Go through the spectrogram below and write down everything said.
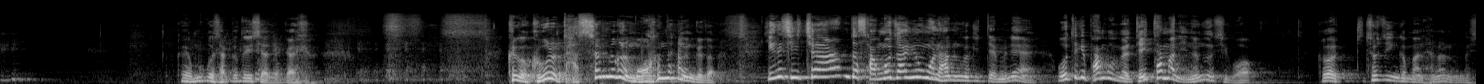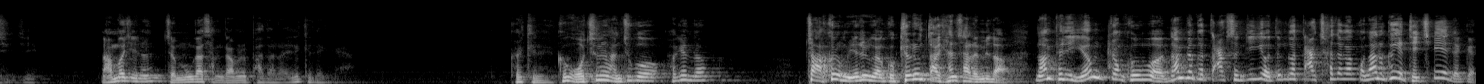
그래 묵고 살 것도 있어야 될까 그리고 그걸 다 설명을 못 한다는 거다. 이것이 전부 다 상호작용을 하는 거기 때문에 어떻게 방법이면 데이터만 있는 것이고 그 기초적인 것만 해놓는 것이지. 나머지는 전문가 상담을 받아라. 이렇게 된 거야 그렇게 그거 5천 원 안 주고 하겠나? 자, 그럼 예를 갖고 결혼 딱 한 사람이다. 남편이 영좀 그 뭐, 남편과 딱 성격이 어떤 거 딱 찾아갖고 나는 그게 대처해야 될 거야.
